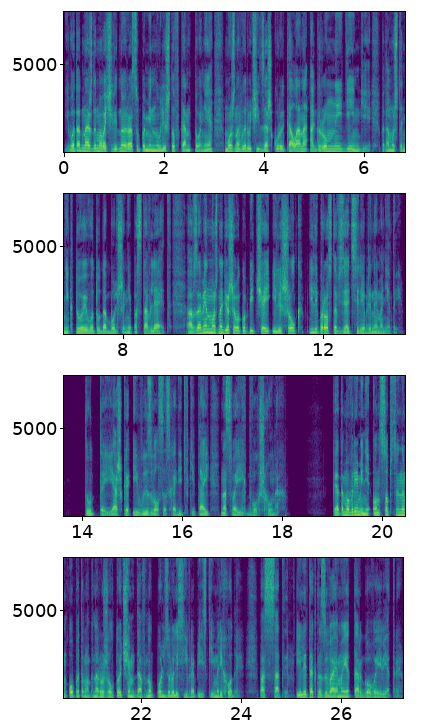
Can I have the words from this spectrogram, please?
И вот однажды мы в очередной раз упомянули, что в кантоне можно выручить за шкуры калана огромные деньги, потому что никто его туда больше не поставляет, а взамен можно дешево купить чай или шелк, или просто взять серебряной монетой. Тут-то Яшка и вызвался сходить в Китай на своих двух шхунах. К этому времени он собственным опытом обнаружил то, чем давно пользовались европейские мореходы — пассаты или так называемые торговые ветры.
